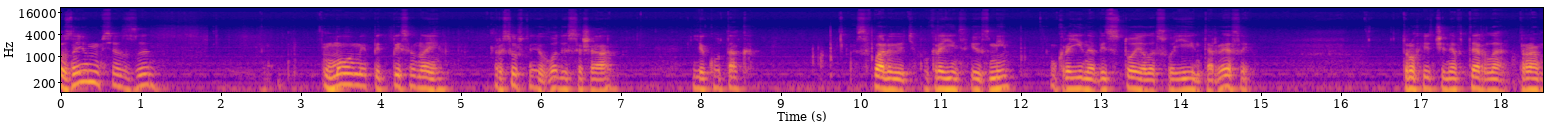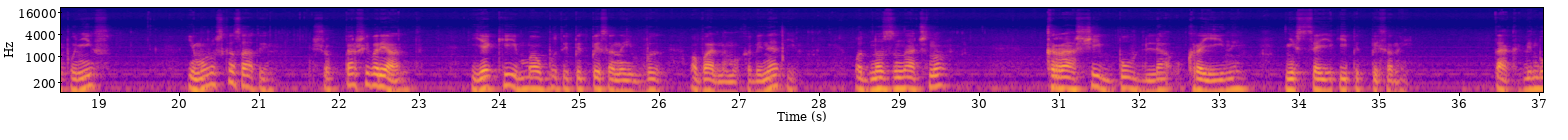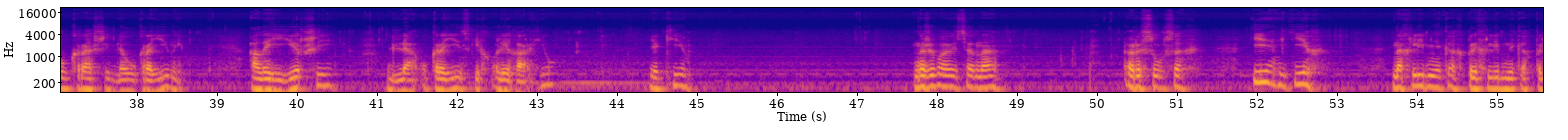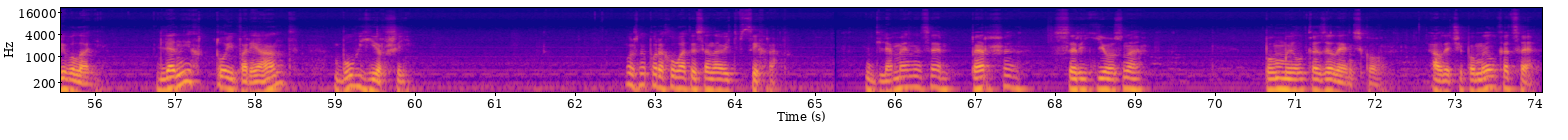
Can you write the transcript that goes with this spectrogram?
Ознайомимося з умовами підписаної ресурсної угоди США, яку так схвалюють в українських ЗМІ. Україна відстояла свої інтереси, трохи чи не втерла Трампу ніс. І можу сказати, що перший варіант, який мав бути підписаний в овальному кабінеті, однозначно кращий був для України, ніж цей, який підписаний. Так, він був кращий для України, але гірший для українських олігархів, які наживаються на ресурсах і їх на хлібниках, прихлібниках при владі. Для них той варіант був гірший. Можна порахуватися навіть в цифрах. Для мене це перша серйозна помилка Зеленського. Але чи помилка це?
